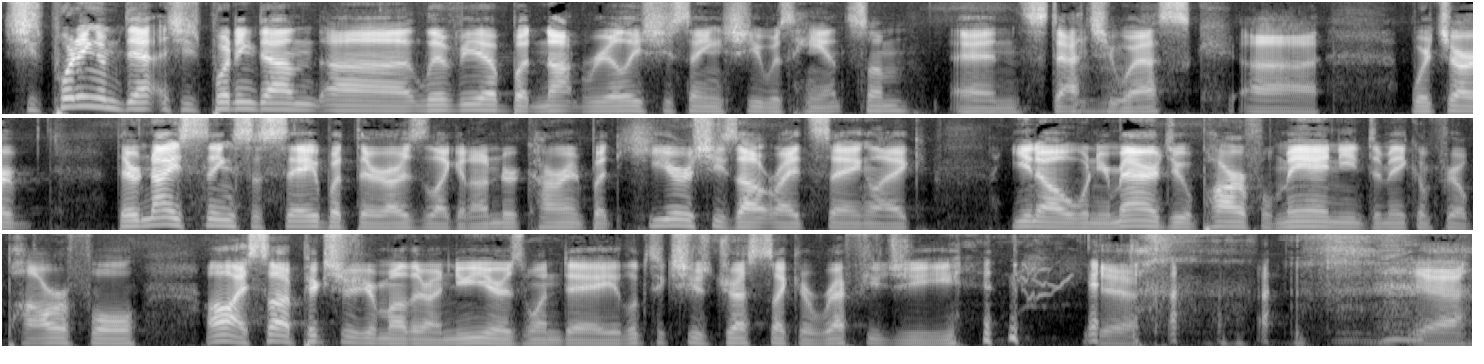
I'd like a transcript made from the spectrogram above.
she's putting him down she's putting down uh, Livia, but not really. She's saying she was handsome and statuesque, uh, which are they're nice things to say, but there is like an undercurrent. But here she's outright saying like. You know, when you're married to a powerful man, you need to make him feel powerful. Oh, I saw a picture of your mother on New Year's one day. It looked like she was dressed like a refugee. yeah. yeah.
